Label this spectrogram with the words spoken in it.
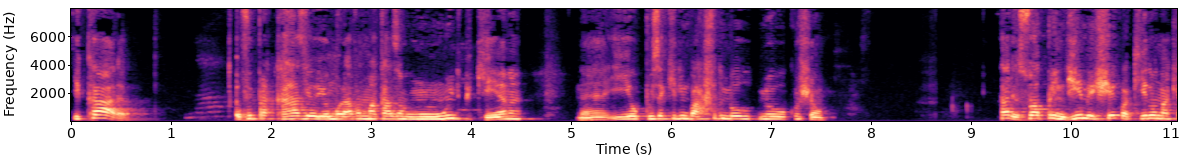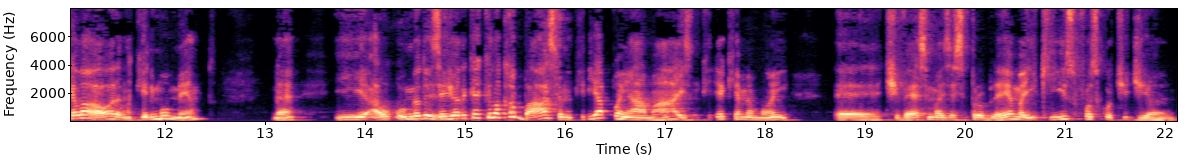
E, cara, eu fui para casa e eu, eu, morava numa casa muito pequena, né? E eu pus aquilo embaixo do meu, meu colchão. Cara, eu só aprendi a mexer com aquilo naquela hora, naquele momento, né? E a, o meu desejo era que aquilo acabasse, eu não queria apanhar mais, não queria que a minha mãe é, tivesse mais esse problema e que isso fosse cotidiano.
